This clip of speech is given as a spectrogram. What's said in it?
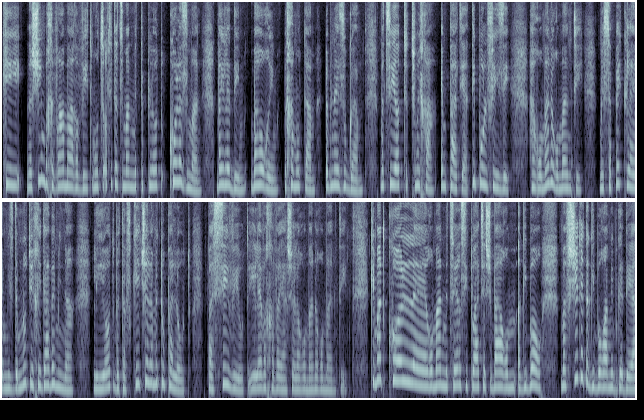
כי נשים בחברה המערבית מוצאות את עצמן מטפלות כל הזמן בילדים, בהורים, בחמותם, בבני זוגם, מציעות תמיכה, אמפתיה, טיפול פיזי. הרומן הרומנטי מספק להם הזדמנות יחידה במינה להיות בתפקיד של המטופלות. פסיביות היא לב החוויה של הרומן הרומנטי. כמעט כל uh, רומן מצייר סיטואציה שבה הרומ... הגיבור מפשיט את הגיבורה מבגדיה,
